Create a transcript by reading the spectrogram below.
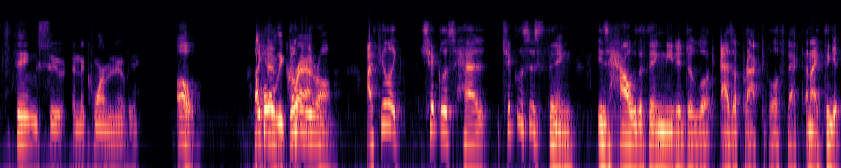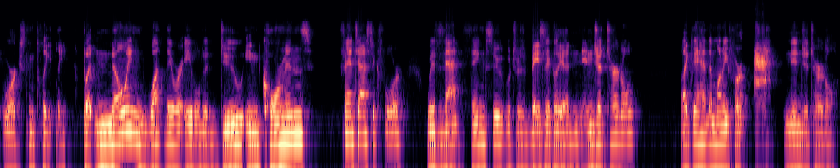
thing suit in the Corman movie? Oh, like Holy uh, Don't get crap. me wrong. I feel like Chiklis has Chiklis's thing is how the thing needed to look as a practical effect, and I think it works completely. But knowing what they were able to do in Corman's Fantastic Four with that thing suit, which was basically a Ninja Turtle, like they had the money for a Ninja Turtle,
